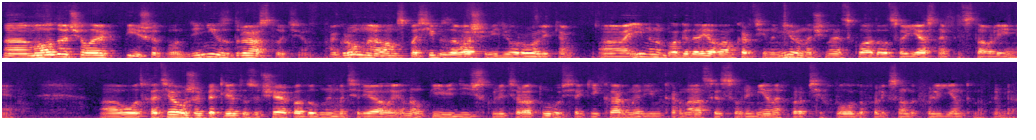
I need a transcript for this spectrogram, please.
А, молодой человек пишет, вот, Денис, здравствуйте. Огромное вам спасибо за ваши видеоролики. А, именно благодаря вам картина мира начинает складываться ясное представление. А, вот, хотя уже пять лет изучаю подобные материалы, НЛП, ведическую литературу, всякие кармы, реинкарнации, современных парапсихологов, Александр Фалиенко, например.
